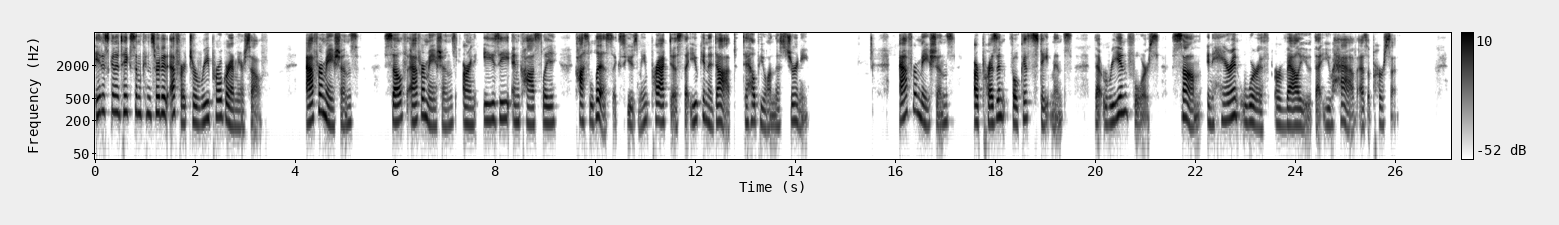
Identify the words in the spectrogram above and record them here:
it is going to take some concerted effort to reprogram yourself. Affirmations, self affirmations, are an easy and costly, costless, excuse me, practice that you can adopt to help you on this journey. Affirmations are present focused statements that reinforce some inherent worth or value that you have as a person.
